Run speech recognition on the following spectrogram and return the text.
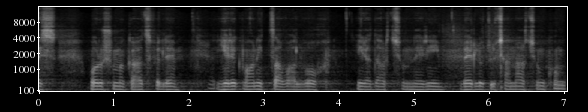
Այս որոշումը կայացվել է Երևանից ծավալվող իրադարձությունների վերլուծության արդյունքում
